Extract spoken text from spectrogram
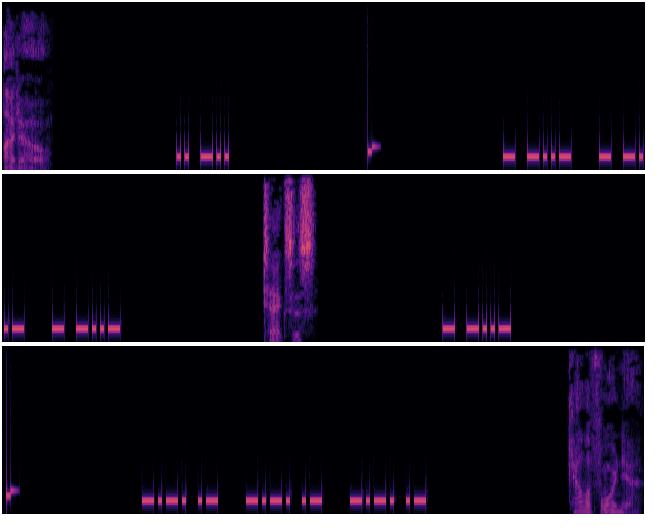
Idaho. Texas. California.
